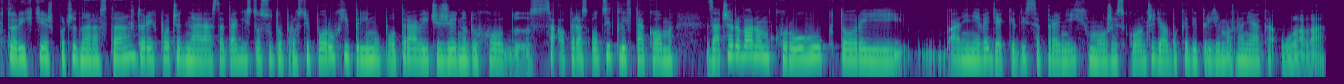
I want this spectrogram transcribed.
Ktorých tiež počet narastá? Ktorých počet narastá. Takisto sú to proste poruchy príjmu potravy, čiže jednoducho sa teraz ocitli v takom začarovanom kruhu, ktorý ani nevedia, kedy sa pre nich môže skončiť alebo kedy príde možno nejaká úlava.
